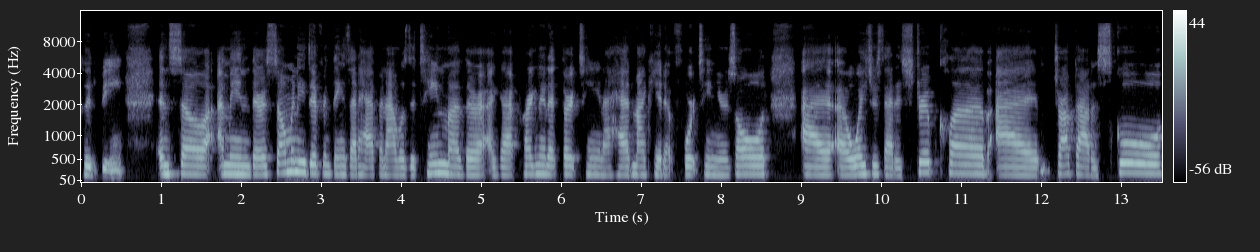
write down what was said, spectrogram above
could be. And so, I mean, there's so many different things that happened. I was a teen mother. I got pregnant at 13. I had my kid at 14 years old. I, I a waitress at a strip club. I dropped out of school,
